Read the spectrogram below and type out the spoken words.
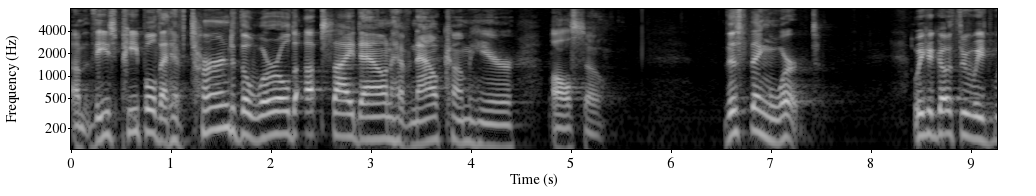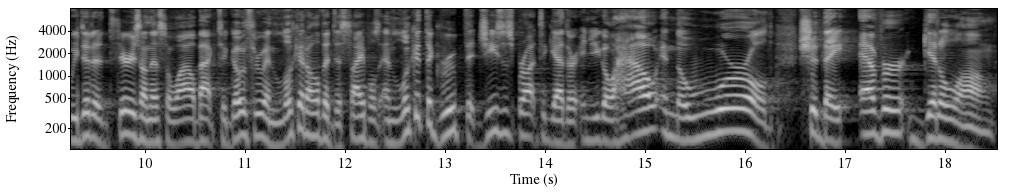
um, These people that have turned the world upside down have now come here also. This thing worked. We could go through, we, we did a series on this a while back to go through and look at all the disciples and look at the group that Jesus brought together, and you go, How in the world should they ever get along?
